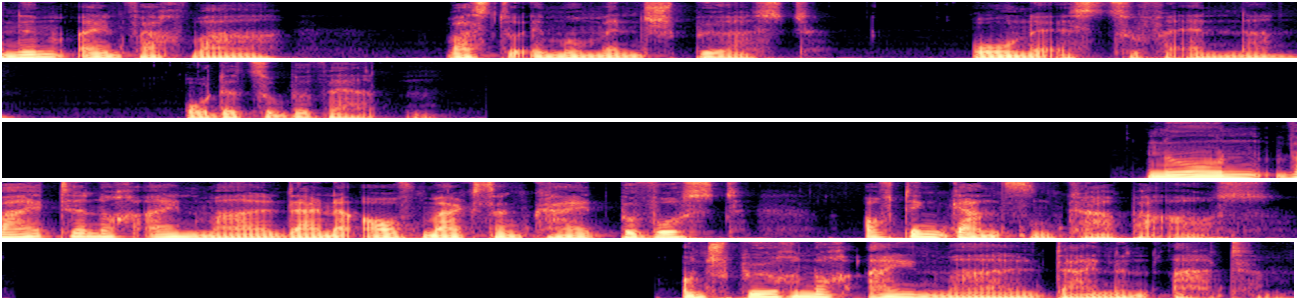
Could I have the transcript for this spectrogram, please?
Nimm einfach wahr, was du im Moment spürst, ohne es zu verändern oder zu bewerten. Nun weite noch einmal deine Aufmerksamkeit bewusst auf den ganzen Körper aus. Und spüre noch einmal deinen Atem.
